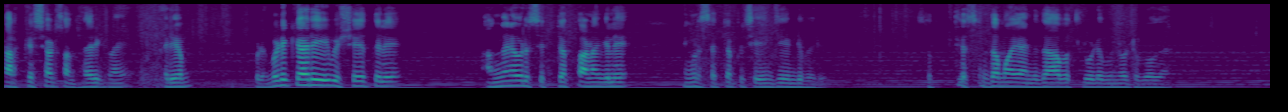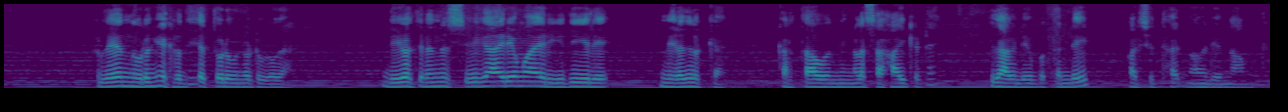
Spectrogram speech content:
കർക്കശമായിട്ട് സംസാരിക്കുന്നത് കാര്യം ഉടമ്പടിക്കാർ ഈ വിഷയത്തിൽ അങ്ങനെ ഒരു സെറ്റപ്പ് ആണെങ്കിൽ നിങ്ങൾ സെറ്റപ്പ് ചേഞ്ച് ചെയ്യേണ്ടി വരും. സത്യസന്ധമായ അനുതാപത്തിലൂടെ മുന്നോട്ട് പോകാൻ. ഹൃദയം നുറുങ്ങിയ ഹൃദയത്തോട് മുന്നോട്ട് പോകാൻ ദൈവത്തിനെന്ന് സ്വീകാര്യമായ രീതിയിൽ നിലനിൽക്കാൻ കർത്താവ് നിങ്ങളെ സഹായിക്കട്ടെ. പിതാവിന്റെയും പുത്രന്റെയും പരിശുദ്ധാത്മാവിന്റെയും നാമത്തിൽ.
